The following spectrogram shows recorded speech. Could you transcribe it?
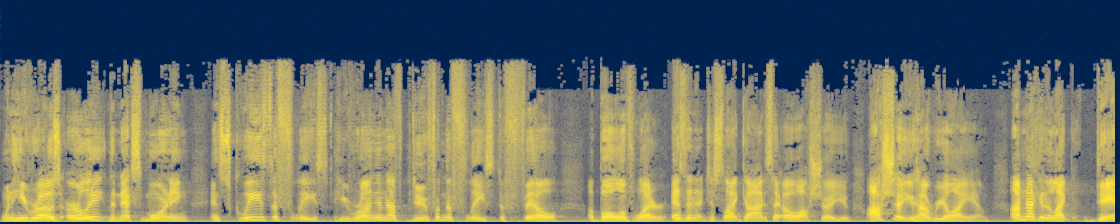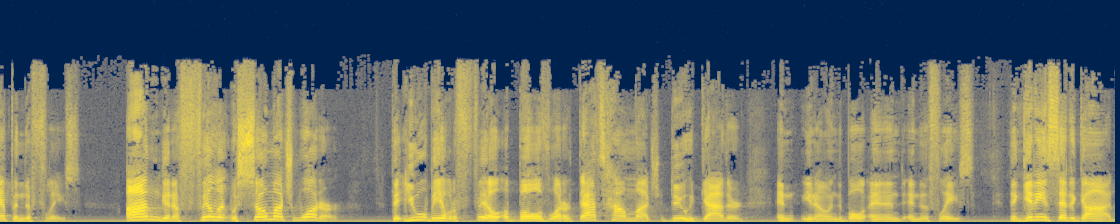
When he rose early the next morning and squeezed the fleece, he wrung enough dew from the fleece to fill a bowl of water. Isn't it just like God to say, Oh, I'll show you. I'll show you how real I am. I'm not going to like dampen the fleece. I'm going to fill it with so much water that you will be able to fill a bowl of water. That's how much dew had gathered in, you know, in the bowl and in, in the fleece. Then Gideon said to God,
